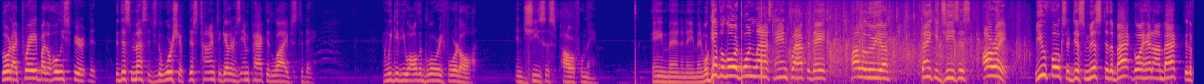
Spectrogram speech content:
Lord, I pray by the Holy Spirit that that this message, the worship, this time together has impacted lives today. And we give you all the glory for it all. In Jesus' powerful name. Amen and amen. We'll give the Lord one last hand clap today. Hallelujah. Thank you, Jesus. All right. You folks are dismissed to the back. Go ahead on back to the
